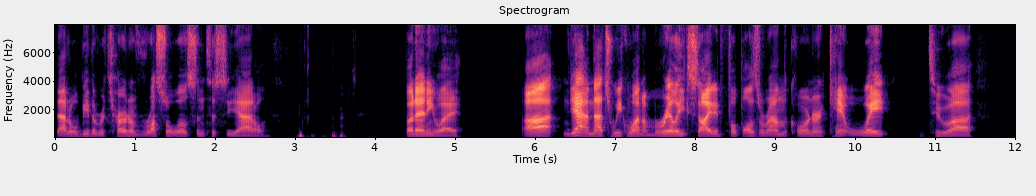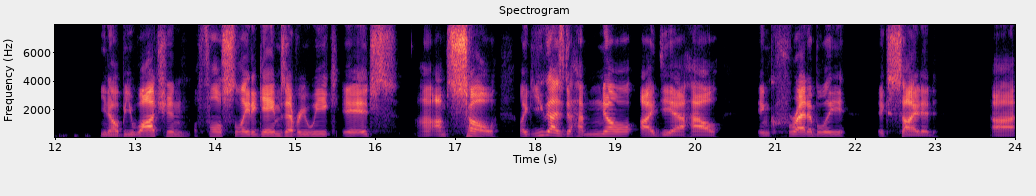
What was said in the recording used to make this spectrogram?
That'll be the return of Russell Wilson to Seattle. But anyway, uh yeah, and that's week 1. I'm really excited. Football's around the corner. Can't wait to uh you know, be watching a full slate of games every week. It's uh, I'm so like you guys have no idea how incredibly excited uh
